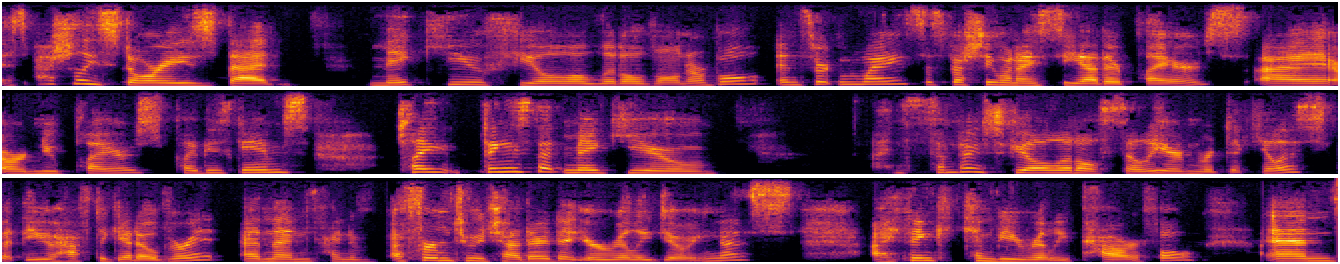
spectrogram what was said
especially stories that make you feel a little vulnerable in certain ways, especially when I see other players uh, or new players play these games, play things that make you and sometimes feel a little silly and ridiculous, but you have to get over it and then kind of affirm to each other that you're really doing this, I think can be really powerful. And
